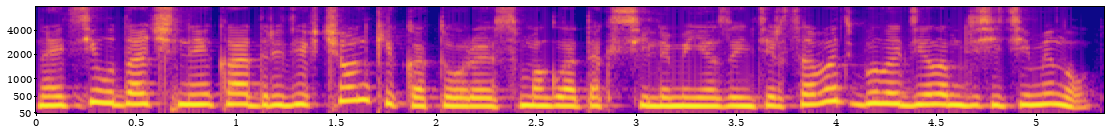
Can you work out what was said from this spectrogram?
Найти удачные кадры девчонки, которая смогла так сильно меня заинтересовать, было делом десяти минут.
